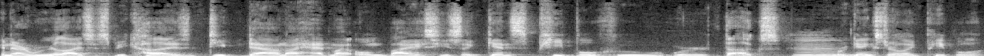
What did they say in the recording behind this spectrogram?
And I realized it's because deep down I had my own biases against people who were thugs mm. or gangster like people.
